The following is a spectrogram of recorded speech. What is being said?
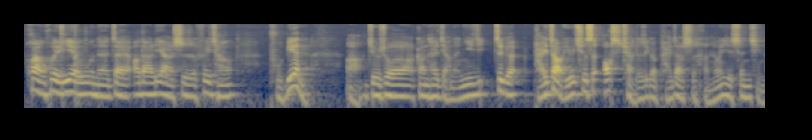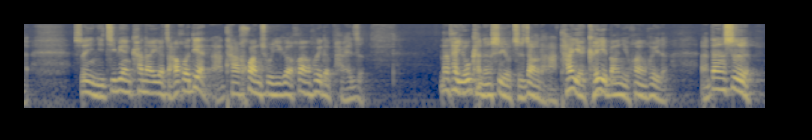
换汇业务呢，在澳大利亚是非常普遍的，啊，就是说刚才讲的，你这个牌照，尤其是 Austria 的这个牌照是很容易申请的，所以你即便看到一个杂货店啊，他换出一个换汇的牌子，那他有可能是有执照的啊，他也可以帮你换汇的。啊，但是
